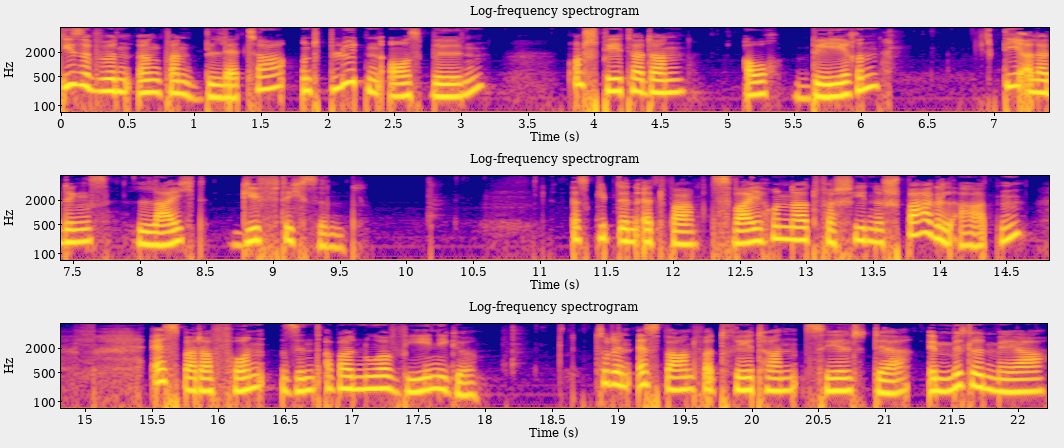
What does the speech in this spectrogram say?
diese würden irgendwann Blätter und Blüten ausbilden und später dann auch Beeren, die allerdings leicht giftig sind. Es gibt in etwa 200 verschiedene Spargelarten, essbar davon sind aber nur wenige. Zu den essbaren Vertretern zählt der im Mittelmeer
